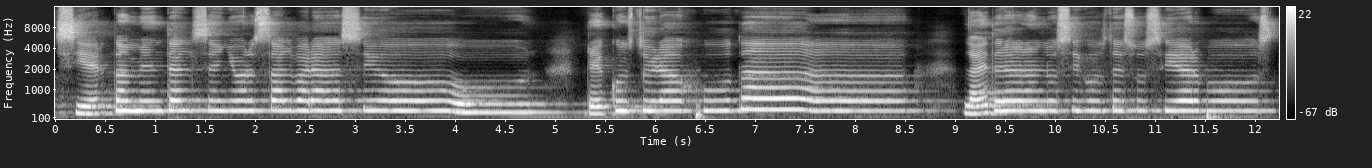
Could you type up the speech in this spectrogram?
Ciertamente el Señor salvará a Sion, reconstruirá Judá, la heredarán los hijos de sus siervos,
